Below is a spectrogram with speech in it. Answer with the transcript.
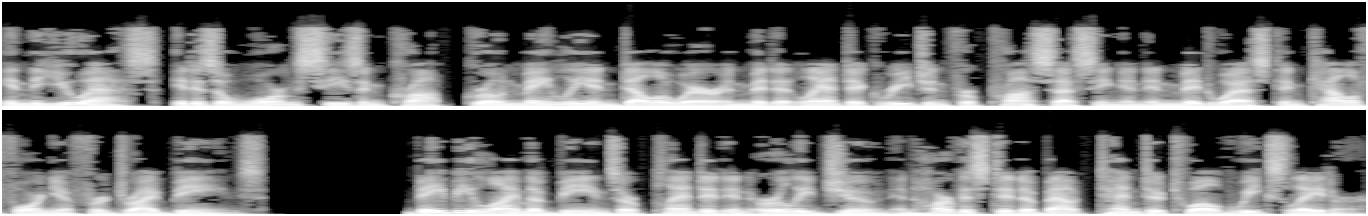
In the U.S., it is a warm season crop, grown mainly in Delaware and Mid-Atlantic region for processing and in Midwest and California for dry beans. Baby lima beans are planted in early June and harvested about 10 to 12 weeks later.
